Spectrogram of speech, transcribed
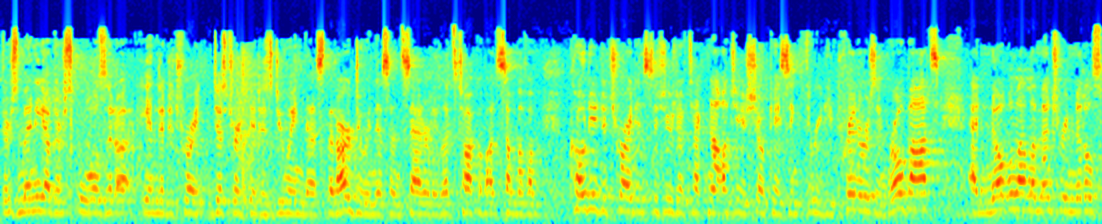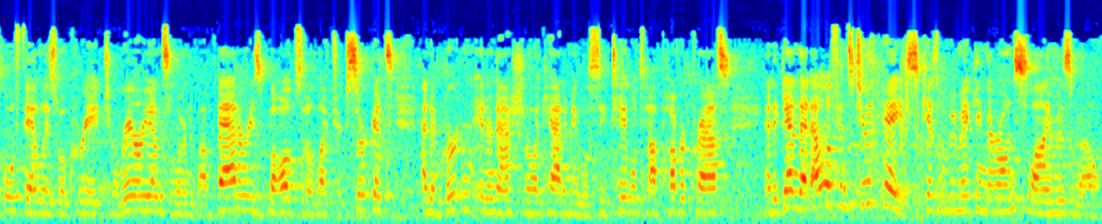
there's many other schools that are in the Detroit district that is doing this, that are doing this on Saturday. Let's talk about some of them. Cody Detroit Institute of Technology is showcasing 3D printers and robots. At Noble Elementary Middle School, families will create terrariums, learn about batteries, bulbs, and electric circuits. And at Burton International Academy, we'll see tabletop hovercrafts. And again, that elephant's toothpaste. Kids will be making their own slime as well.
